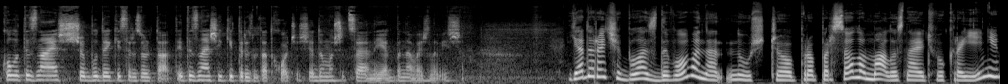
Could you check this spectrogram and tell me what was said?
коли ти знаєш, що буде якийсь результат, і ти знаєш, який ти результат хочеш. Я думаю, що це якби найважливіше. Я, до речі, була здивована, ну що про персоло мало знають в Україні,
